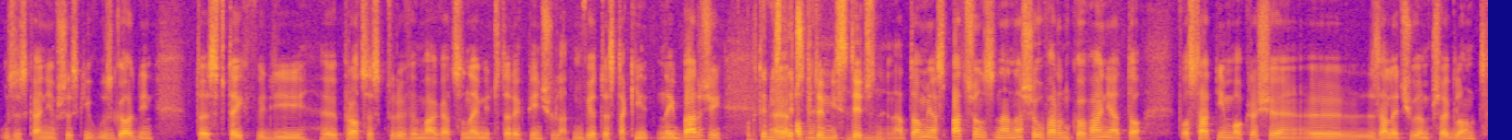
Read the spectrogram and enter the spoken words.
uzyskaniem wszystkich uzgodnień, to jest w tej chwili e, proces, który wymaga co najmniej 4-5 lat. Mówię, to jest taki najbardziej optymistyczny. optymistyczny. Mhm. Natomiast patrząc na nasze uwarunkowania, to w ostatnim okresie y, zaleciłem przegląd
